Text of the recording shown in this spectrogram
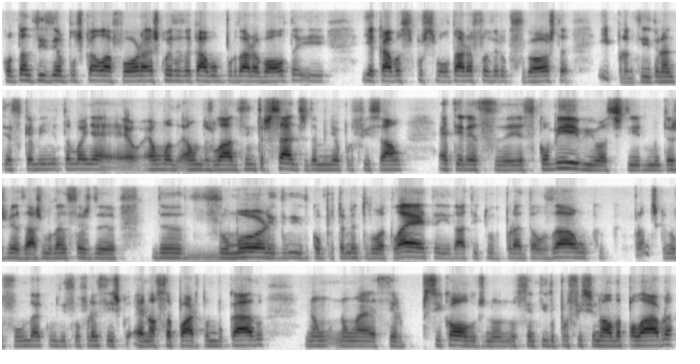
com tantos exemplos cá lá fora, as coisas acabam por dar a volta e, e acaba-se por se voltar a fazer o que se gosta. E pronto, e durante esse caminho também é, é, uma, é um dos lados interessantes da minha profissão, é ter esse, esse convívio, assistir muitas vezes às mudanças de, de, de humor e de, de, comportamento do atleta e da atitude perante a lesão, que, pronto, que no fundo é como disse o Francisco, é a nossa parte um bocado, não, não é ser psicólogos no, no sentido profissional da palavra,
